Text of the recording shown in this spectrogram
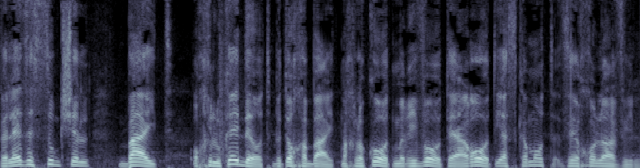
ולאיזה סוג של בית או חילוקי דעות בתוך הבית, מחלוקות, מריבות, הערות, אי הסכמות, זה יכול להוביל.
